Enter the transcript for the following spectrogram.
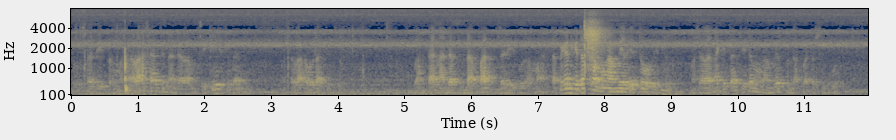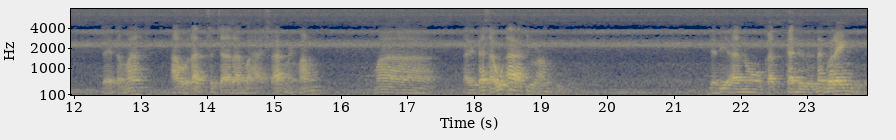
Bisa dipermasalahkan karena dalam fikih itu kan masalah aurat itu. Bahkan ada pendapat dari ulama. Tapi kan kita nggak mengambil itu. Gitu. Masalahnya kita tidak mengambil pendapat tersebut. Saya mah aurat secara bahasa memang ma tadi teh saua Iya. jadi anu kad kadeuleuna goreng gitu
